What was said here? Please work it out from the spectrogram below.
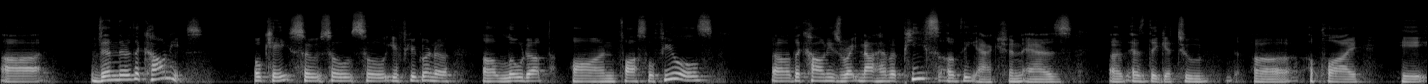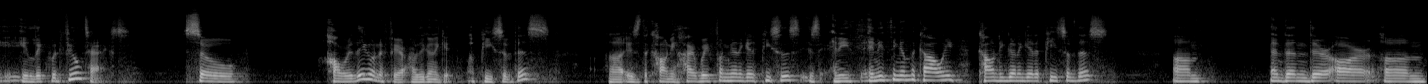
Uh, then they're the counties. Okay, so so so if you're going to uh, load up on fossil fuels, uh, the counties right now have a piece of the action as uh, as they get to uh, apply a, a liquid fuel tax. So how are they going to fare? Are they going to get a piece of this? Uh, is the county highway fund going to get a piece of this? Is any, anything in the county county going to get a piece of this? Um, and then there are um,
